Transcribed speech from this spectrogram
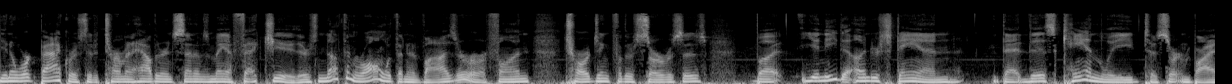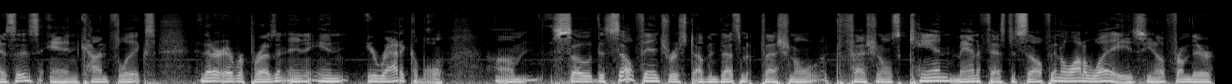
you know work backwards to determine how their incentives may affect you. There's nothing wrong with an advisor or a fund charging for their services, but you need to understand that this can lead to certain biases and conflicts that are ever present and, and eradicable. Um, so the self-interest of investment professional professionals can manifest itself in a lot of ways. You know, from their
